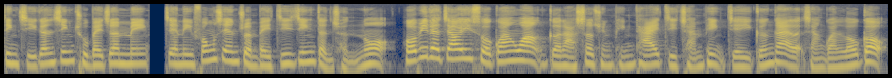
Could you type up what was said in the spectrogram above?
定期更新储备证明、建立风险准备基金等承诺。火币的交易所官网、各大社群平台及产品皆已更改了相关 logo。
